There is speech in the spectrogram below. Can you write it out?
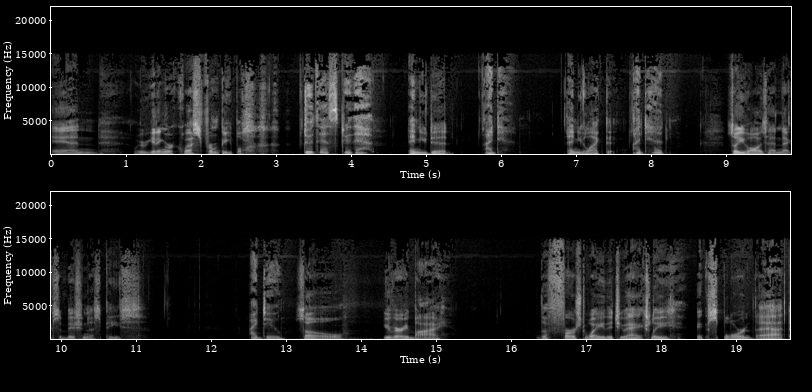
and we were getting requests from people. do this, do that. And you did, I did. and you liked it. I did. So you've always had an exhibitionist piece. I do. So you're very bi. The first way that you actually explored that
